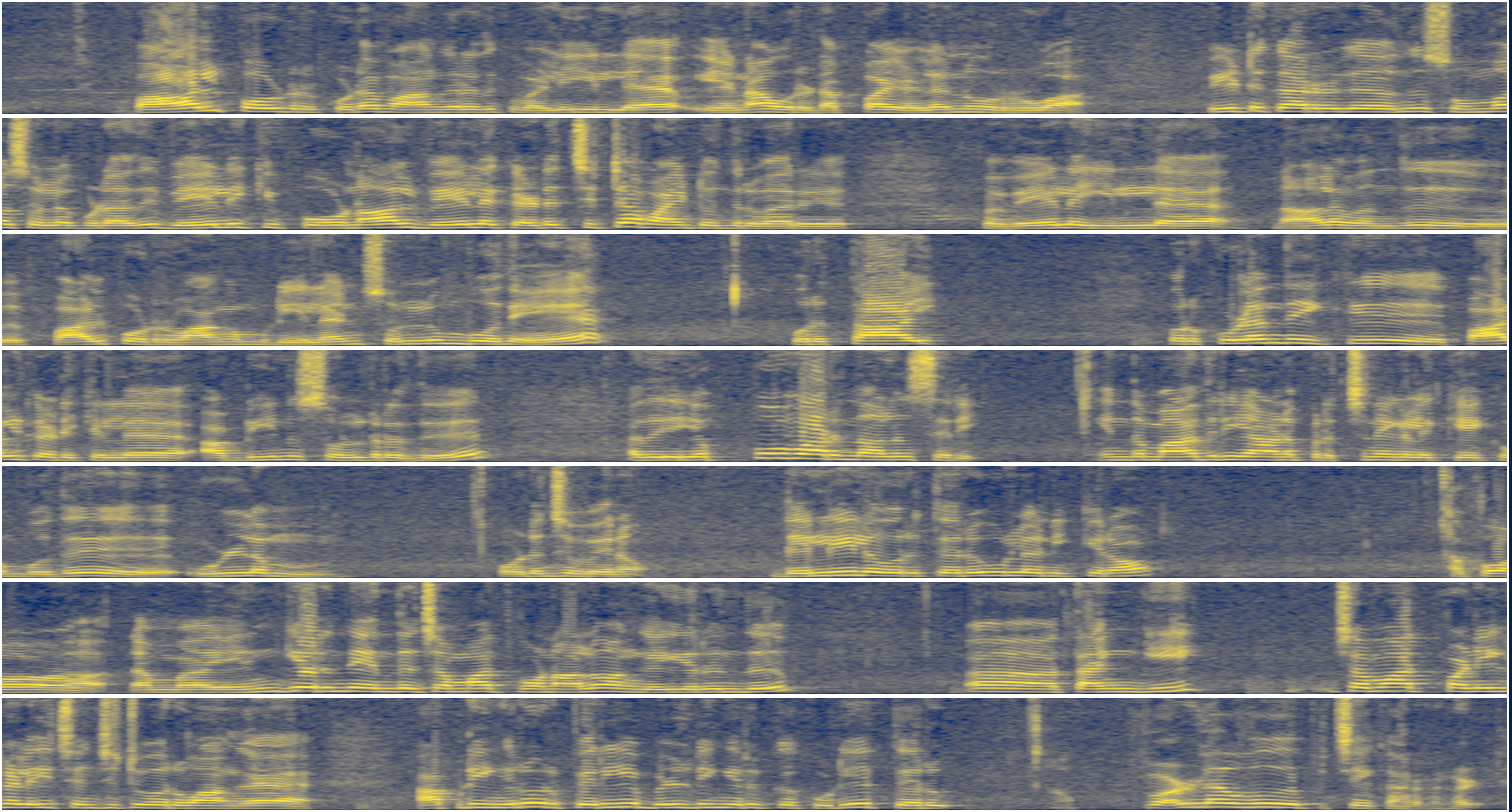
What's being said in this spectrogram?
பால் பவுடர் கூட வாங்குறதுக்கு வழி இல்லை. ஏன்னா ஒரு டப்பா எழுநூறுரூவா வீட்டுக்காரருக்கு வந்து சும்மா சொல்லக்கூடாது. வேலைக்கு போனால் வேலை கிடச்சிட்டா வாங்கிட்டு வந்துடுவார் இப்போ வேலை இல்லை. நாளை வந்து பால் பவுடர் வாங்க முடியலன்னு சொல்லும்போதே ஒரு தாய் ஒரு குழந்தைக்கு பால் கிடைக்கல அப்படின்னு சொல்கிறது அது எப்போவா இருந்தாலும் சரி இந்த மாதிரியான பிரச்சனைகளை கேட்கும்போது உள்ளம் உடைஞ்சு போயிடும் டெல்லியில் ஒரு தெருவில் நிற்கிறோம் அப்போது நம்ம எங்கேருந்து எந்த ஜமாத் போனாலும் அங்கே இருந்து தங்கி ஜமாத் பணிகளை செஞ்சுட்டு வருவாங்க அப்படிங்கிற ஒரு பெரிய பில்டிங் இருக்கக்கூடிய தெரு. அவ்வளவு பிச்சைக்காரர்கள்.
